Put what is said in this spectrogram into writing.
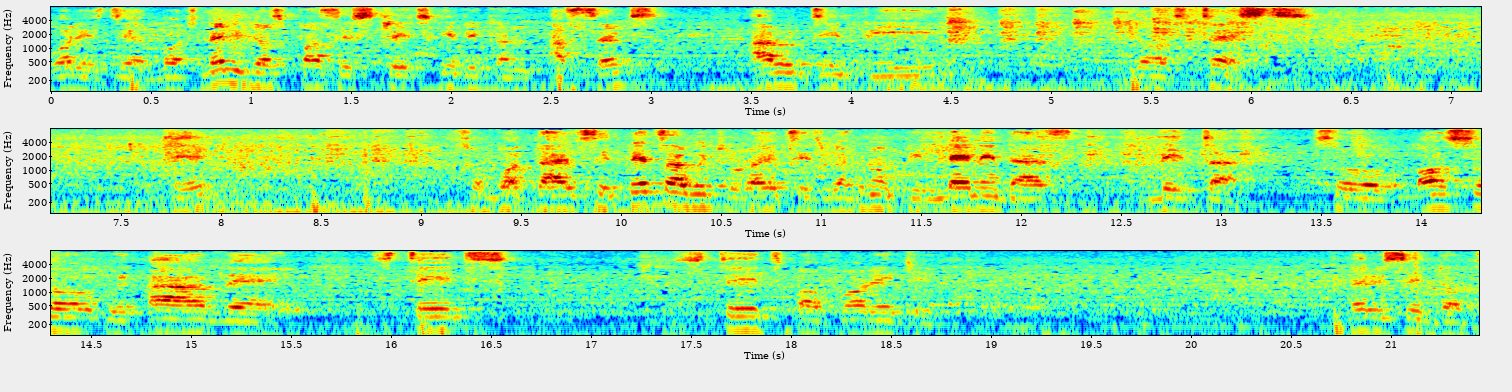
what is there. But let me just pass it straight if you can accept rdb dot test okay so but there is a better way to write it. We are going to be learning that later. So also we have the state state of origin. Let me say dot.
